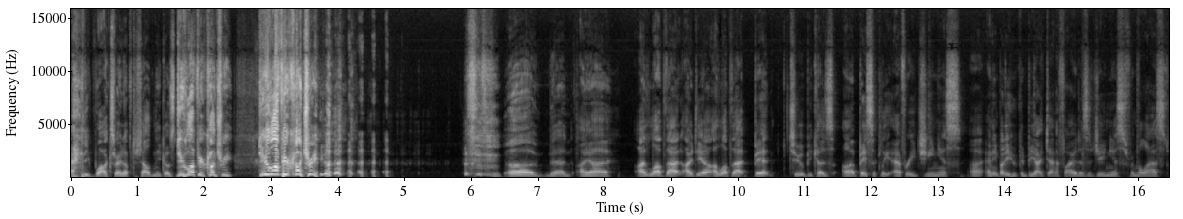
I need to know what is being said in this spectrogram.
and he walks right up to Sheldon. He goes, "Do you love your country? Do you love your country?" uh, man, I uh, I love that idea. I love that bit too because uh, basically every genius, uh, anybody who could be identified as a genius from the last,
